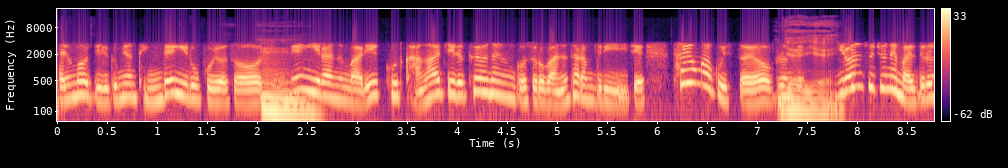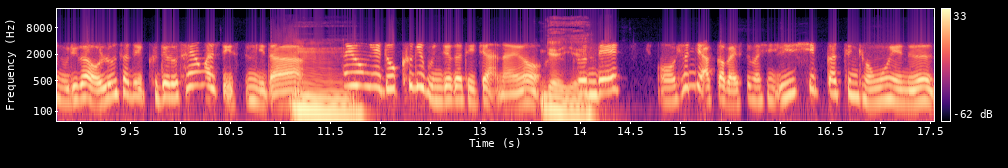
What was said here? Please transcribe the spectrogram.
잘못 읽으면 댕댕이로 보여서 음. 댕댕이라는 말이 곧 강아지를 표현하는 것으로 많은 사람들이 이제 사용하고 있어요. 그런데 예, 예. 이런 수준의 말들은 우리가 언론사들이 그대로 사용할 수 있습니다. 음. 사용해도 크게 문제가 되지 않아요. 예, 예. 그런데 어, 현재 아까 말씀하신 일십 같은 경우에는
